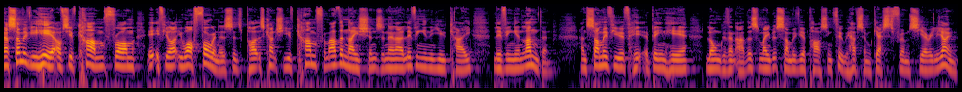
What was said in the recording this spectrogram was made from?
Now, some of you here obviously have come from, if you like, you are foreigners as part of this country. You've come from other nations and are now living in the UK, living in London. And some of you have, he- been here longer than others. Maybe some of you are passing through. We have some guests from Sierra Leone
